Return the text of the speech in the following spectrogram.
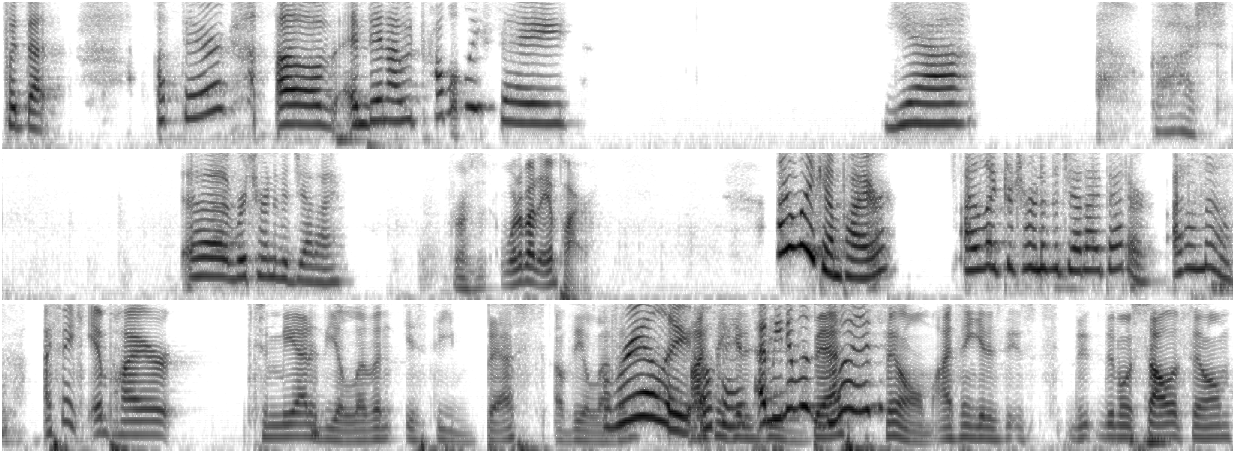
put that up there. Um and then i would probably say yeah oh gosh. Uh return of the jedi. What about Empire? i like empire. I liked return of the jedi better. I don't know. I think Empire, to me, out of the eleven, is the best of the eleven. really I okay think it is i mean it was best good film. I think it is the, the, the most solid film.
